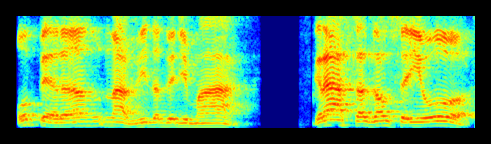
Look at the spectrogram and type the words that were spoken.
operando na vida do Edmar. Graças ao Senhor.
